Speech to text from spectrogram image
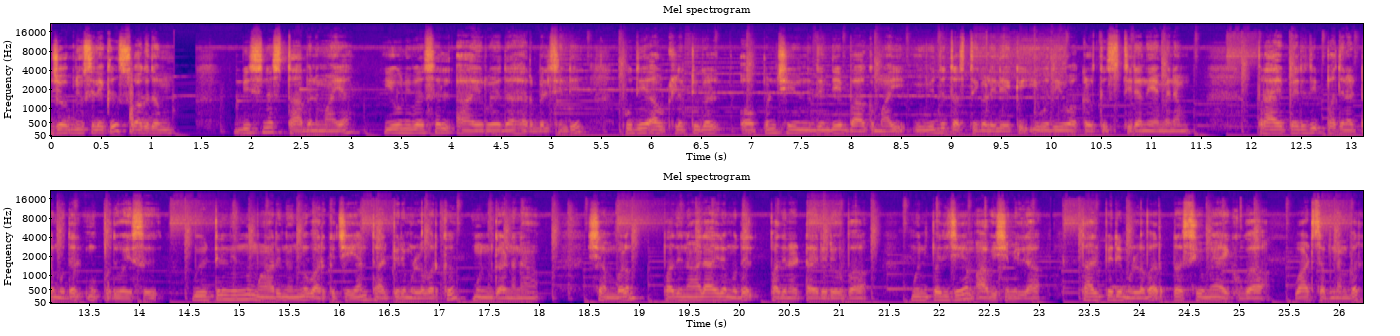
ജോബ് ന്യൂസിലേക്ക് സ്വാഗതം. ബിസിനസ് സ്ഥാപനമായ യൂണിവേഴ്സൽ ആയുർവേദ ഹെർബൽസിന്റെ പുതിയ ഔട്ട്ലെറ്റുകൾ ഓപ്പൺ ചെയ്യുന്നതിന്റെ ഭാഗമായി വിവിധ തസ്തികളിലേക്ക് യുവതി യുവാക്കൾക്ക് സ്ഥിര നിയമനം. പ്രായപരിധി പതിനെട്ട് മുതൽ മുപ്പത് വയസ്സ്. വീട്ടിൽ നിന്ന് മാറി നിന്ന് വർക്ക് ചെയ്യാൻ താല്പര്യമുള്ളവർക്ക് മുൻഗണന. ശമ്പളം പതിനാലായിരം മുതൽ പതിനെട്ടായിരം രൂപ. മുൻപരിചയം ആവശ്യമില്ല. താല്പര്യമുള്ളവർ റെസ്യൂമെ അയക്കുക. WhatsApp number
